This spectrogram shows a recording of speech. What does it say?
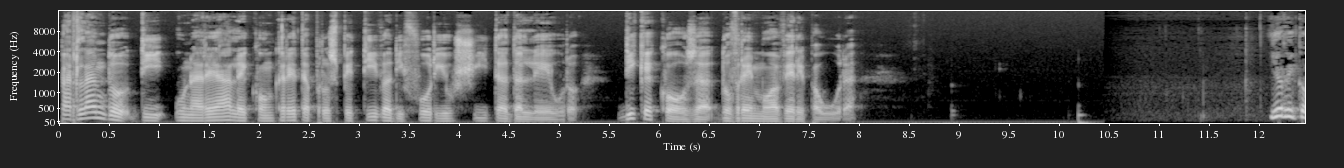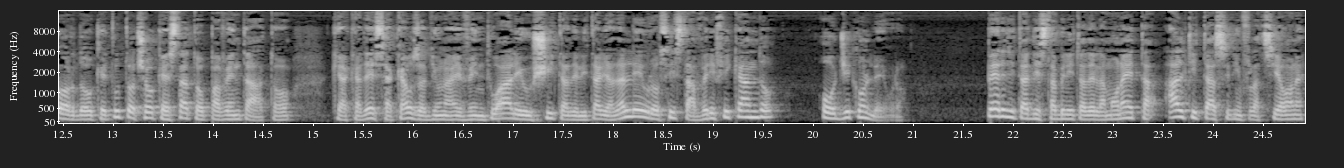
Parlando di una reale e concreta prospettiva di fuoriuscita dall'euro, di che cosa dovremmo avere paura? Io ricordo che tutto ciò che è stato paventato che accadesse a causa di una eventuale uscita dell'Italia dall'euro si sta verificando oggi con l'euro. Perdita di stabilità della moneta, alti tassi di inflazione,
